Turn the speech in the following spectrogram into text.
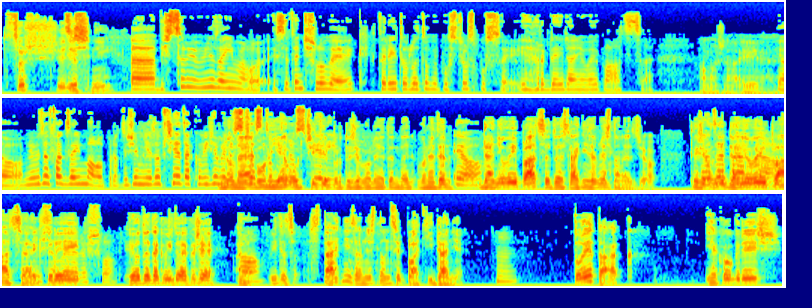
Což je děsný. Uh, víš, co by mě zajímalo? Jestli ten člověk, který tohleto vypustil z pusy, je hrdý daňový plátce. A možná i je. Jo, mě by to fakt zajímalo, protože mě to přijde takový, že mi No dost ne, často on je ty určitě, protože on je ten, daň, on je ten Jo. daňový plátce, to je státní zaměstnanec, jo. Takže No, on to je daňový plátce, který, jo, to je takový to jako, že, ano, No. víte co, státní zaměstnanci platí daně. Hm. To je tak, jako když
